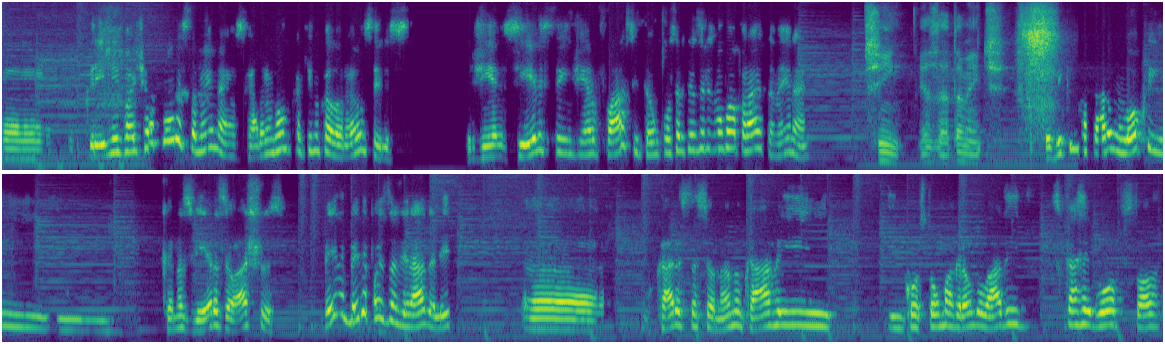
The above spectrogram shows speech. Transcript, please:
é, o crime vai tirar férias também, né? Os caras não vão ficar aqui no calorão se eles. Dinheiro, se eles têm dinheiro fácil, então com certeza eles vão pra praia também, né? Sim, exatamente. Eu vi que mataram um louco em, em Canas Vieiras, eu acho, bem, bem depois da virada ali. Uh, o cara estacionando um carro e, e encostou um magrão do lado e descarregou a pistola.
